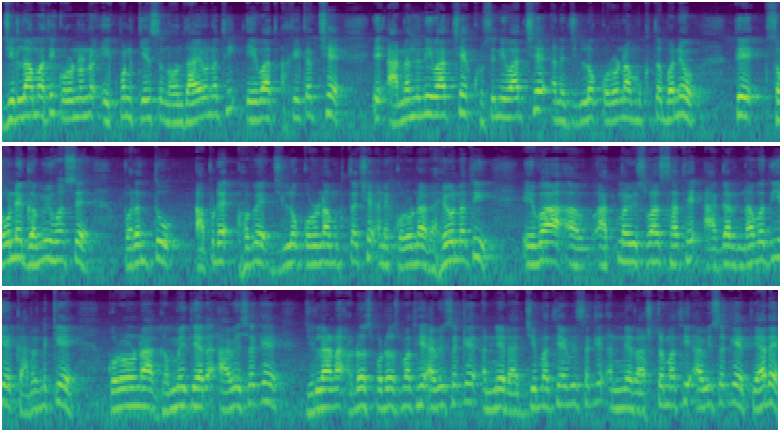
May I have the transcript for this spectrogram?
જિલ્લામાંથી કોરોનાનો એક પણ કેસ નોંધાયો નથી, એ વાત હકીકત છે. એ આનંદની વાત છે, ખુશીની વાત છે, અને જિલ્લો કોરોના મુક્ત બન્યો, તે સૌને ગમ્યું હશે. પરંતુ આપણે હવે જિલ્લો કોરોના મુક્ત છે અને કોરોના રહ્યો નથી, એવા આત્મવિશ્વાસ સાથે આગળ ન વધીએ, કારણ કે કોરોના ગમે ત્યારે આવી શકે, જિલ્લાના અડોશ પડોશમાંથી આવી શકે, અન્ય રાજ્યમાંથી આવી શકે, અન્ય રાષ્ટ્રમાંથી આવી શકે, ત્યારે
